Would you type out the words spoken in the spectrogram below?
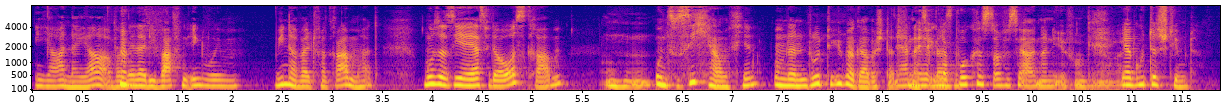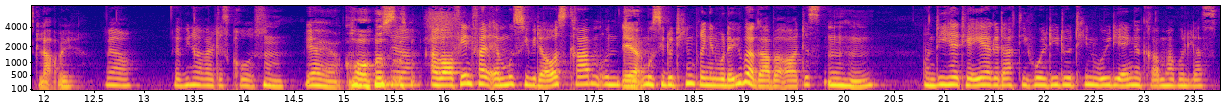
ja, naja, aber wenn er die Waffen irgendwo im Wienerwald vergraben hat, muss er sie ja erst wieder ausgraben. und zu sich haben um dann dort die Übergabe Ja, stattfinden na, zu lassen. Burgersdorf ist ja in der Nähe von Wiener Ja, gut, das stimmt. glaube ich. Ja, der Wienerwald ist groß. Hm. Ja, ja, groß. Ja, aber auf jeden Fall, er muss sie wieder ausgraben und Ja. muss sie dorthin bringen, wo der Übergabeort ist. Mhm. Und die hätte ja eher gedacht, ich hole die dorthin, wo ich die enge graben habe und lass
